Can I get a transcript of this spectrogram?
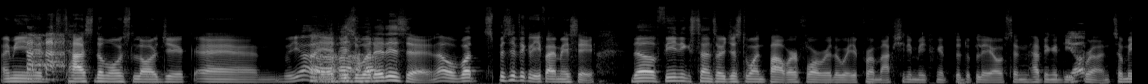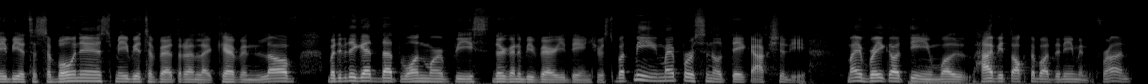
I mean, it has the most logic, and yeah, it is what it is. Eh. No, but specifically, if I may say, the Phoenix Suns are just one power forward away from actually making it to the playoffs and having a deep Yup. run. So maybe it's a Sabonis, maybe it's a veteran like Kevin Love. But if they get that one more piece, they're gonna be very dangerous. But me, my personal take actually, my breakout team. Well, have you talked about the name in the front.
